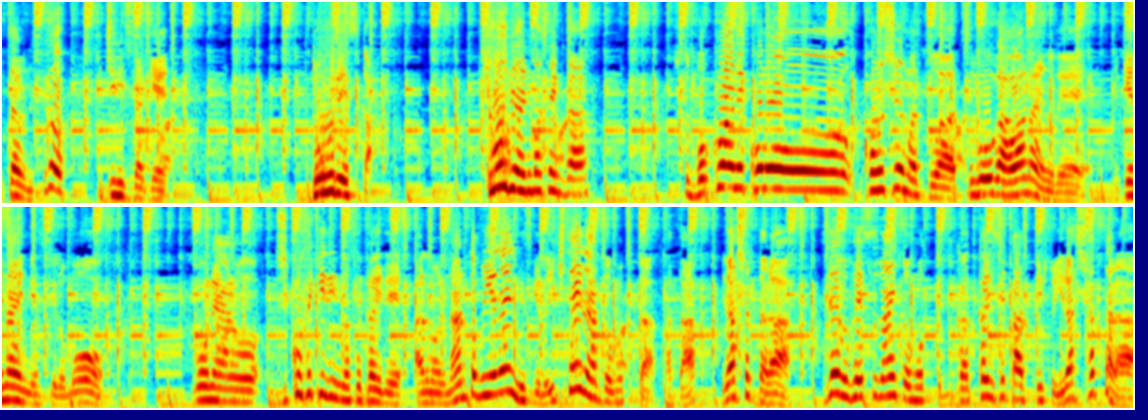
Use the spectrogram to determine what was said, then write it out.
3つあるんですけど、1日だけ。どうですか？興味ありませんか？ちょっと僕はね、この、今週末は都合が合わないので、いけないんですけども、もうね、あの、自己責任の世界であるので、なんとも言えないんですけど、行きたいなと思った方、いらっしゃったら、全部フェスないと思って、がっかりしてたっていう人いらっしゃったら、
